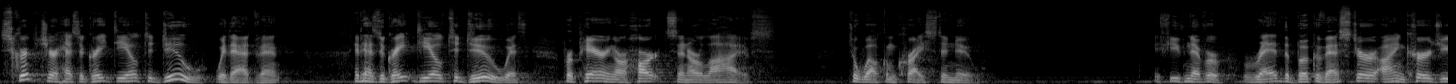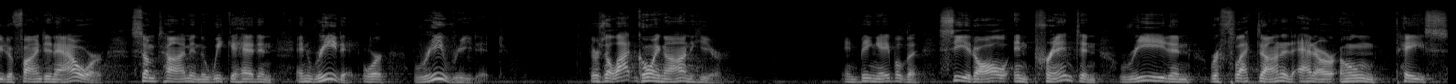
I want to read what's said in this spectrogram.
scripture has a great deal to do with Advent. It has a great deal to do with preparing our hearts and our lives to welcome Christ anew. If you've never read the book of Esther, I encourage you to find an hour sometime in the week ahead and, and read it or reread it. There's a lot going on here. And being able to see it all in print and read and reflect on it at our own pace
